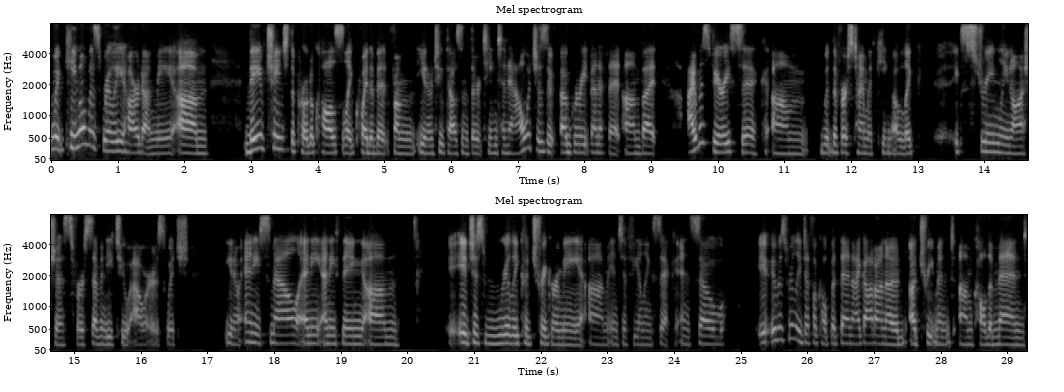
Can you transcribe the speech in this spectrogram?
with chemo was really hard on me. Um, they've changed the protocols like quite a bit from you know 2013 to now which is a, a great benefit. Um, but i was very sick um, with the first time with chemo like extremely nauseous for 72 hours which you know any smell any anything um, it just really could trigger me um, into feeling sick. And so it, it, was really difficult but then i got on a, a treatment um, called Emend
